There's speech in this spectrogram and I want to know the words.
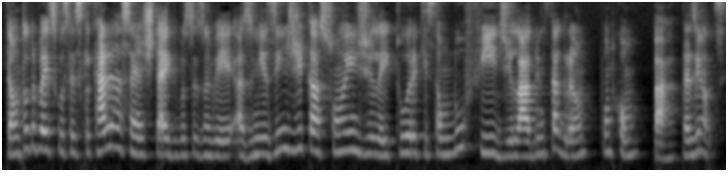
Então, toda vez que vocês clicarem nessa hashtag, vocês vão ver as minhas indicações de leitura que estão no feed lá do instagram.com.br Tese 11.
